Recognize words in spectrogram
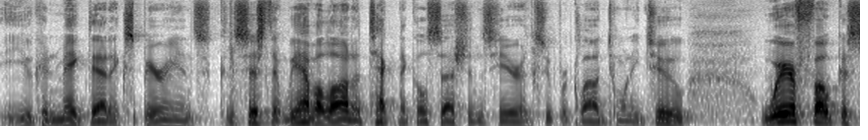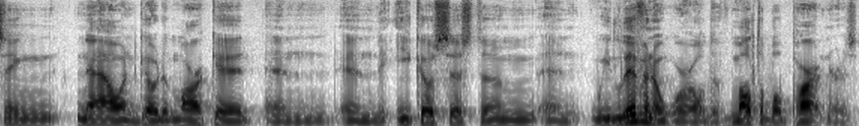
you can make that experience consistent. We have a lot of technical sessions here at SuperCloud 22 we're focusing now on go-to-market and, and the ecosystem, and we live in a world of multiple partners,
